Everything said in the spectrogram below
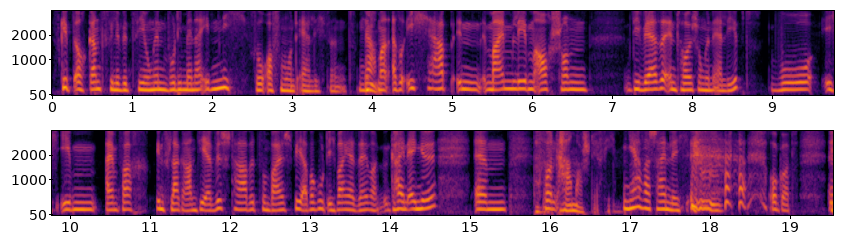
Es gibt auch ganz viele Beziehungen, wo die Männer eben nicht so offen und ehrlich sind. Muss Ja. man, also ich habe in meinem Leben auch schon diverse Enttäuschungen erlebt, wo ich eben einfach in Flagranti erwischt habe zum Beispiel. Aber gut, ich war ja selber kein Engel. Ähm, Das von- ist Karma, Steffi. Ja, wahrscheinlich. oh Gott. Äh,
